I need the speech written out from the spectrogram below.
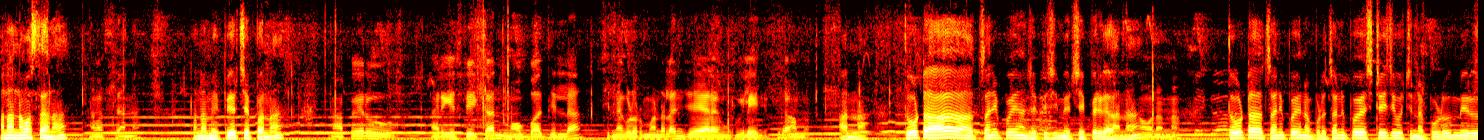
అన్న నమస్తే అన్న. నమస్తే అన్న. అన్న మీ పేరు చెప్పన్నా? నా పేరు హరిగే శ్రీకాంత్ మహబాద్ జిల్లా చిన్నగూడూరు మండలం జయారం విలేజ్ గ్రామం. అన్న తోట చనిపోయిందని చెప్పేసి మీరు చెప్పారు కదా అన్న? అవునన్న. తోట చనిపోయినప్పుడు చనిపోయే స్టేజ్ వచ్చినప్పుడు మీరు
